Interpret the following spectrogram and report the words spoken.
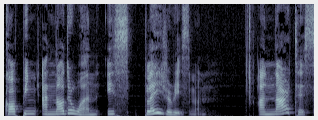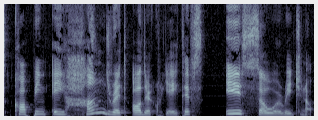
copying another one is plagiarism. An artist copying a hundred other creatives is so original.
